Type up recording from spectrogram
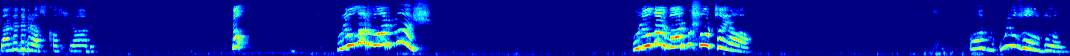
Bende de biraz kasıyor abi. Abi uyuz oldum.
